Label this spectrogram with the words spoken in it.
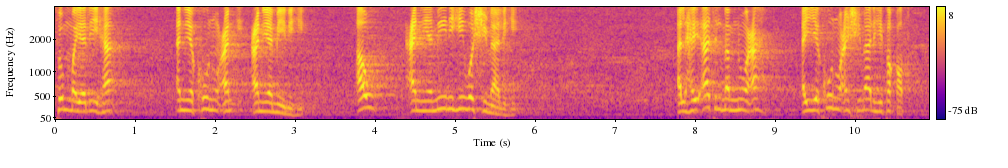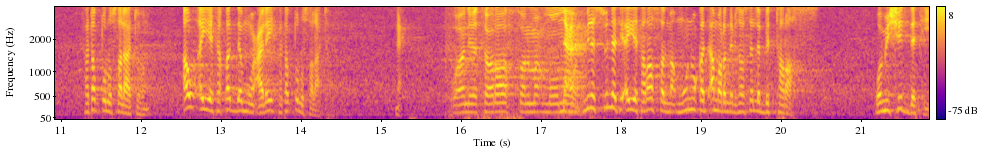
ثم يليها أن يكونوا عن عن يمينه أو عن يمينه وشماله. الهيئات الممنوعة أن يكونوا عن شماله فقط فتبطل صلاتهم أو أن يتقدموا عليه فتبطل صلاتهم. نعم. وأن يتراص المأمومون. نعم من السنة أن يتراص المأمون وقد أمر النبي صلى الله عليه وسلم بالتراص. ومن شدة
